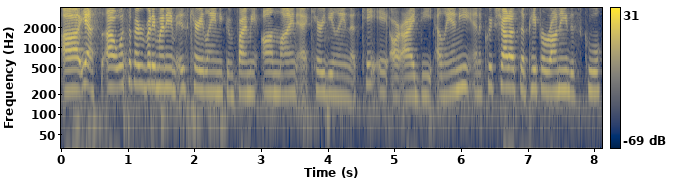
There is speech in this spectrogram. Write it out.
Uh, yes. Uh, what's up, everybody? My name is Kari Lane. You can find me online at Kari D Lane. That's K A R I D L A N E. And a quick shout out to Paper Ronnie. This is cool,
